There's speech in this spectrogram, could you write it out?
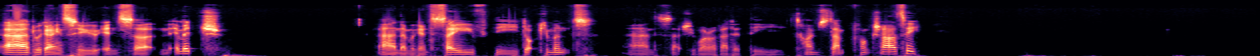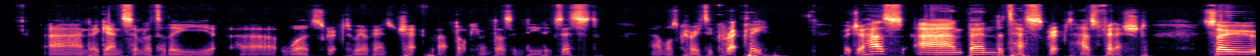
And we're going to insert an image, and then we're going to save the document, and this is actually where I've added the timestamp functionality. And again, similar to the uh, Word script, we are going to check that that document does indeed exist and was created correctly, which it has, and then the test script has finished. So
